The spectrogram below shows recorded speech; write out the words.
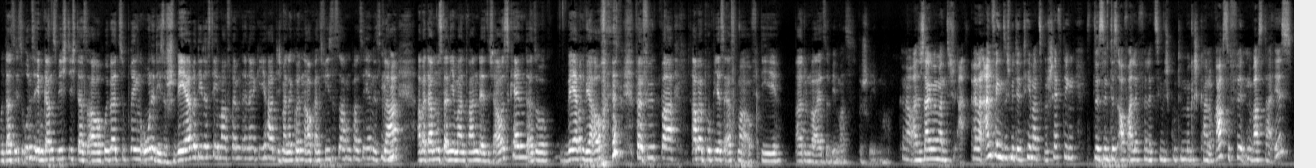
Und das ist uns eben ganz wichtig, das auch rüberzubringen, ohne diese Schwere, die das Thema Fremdenergie hat. Ich meine, da können auch ganz fiese Sachen passieren, ist klar. Aber da muss dann jemand dran, der sich auskennt. Also wären wir auch verfügbar. Aber probier es erstmal auf die Art und Weise, wie wir es beschrieben haben. Genau, also ich sage, wenn man, wenn man anfängt, sich mit dem Thema zu beschäftigen, das sind das auf alle Fälle ziemlich gute Möglichkeiten, um rauszufinden, was da ist,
